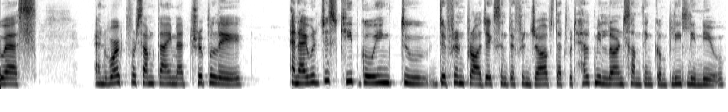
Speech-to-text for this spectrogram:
US, and worked for some time at AAA. And I would just keep going to different projects and different jobs that would help me learn something completely new.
